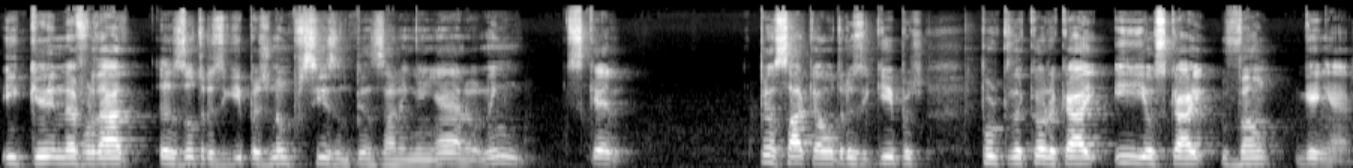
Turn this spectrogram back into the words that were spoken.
e que na verdade as outras equipas não precisam de pensar em ganhar ou nem sequer pensar que há outras equipas porque Dakota Kai e Sky vão ganhar.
